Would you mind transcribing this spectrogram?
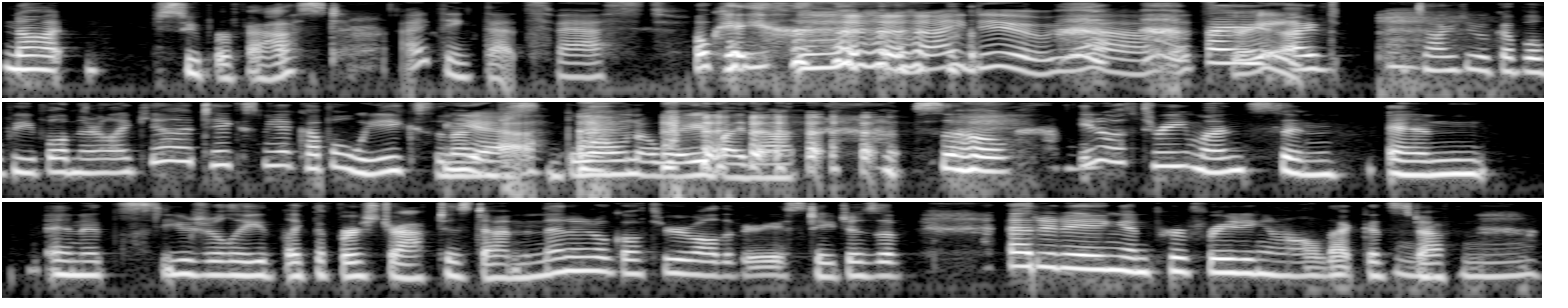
not super fast. I think that's fast. Okay. I do. Yeah. That's great. I, I've talked to a couple people and they're like, yeah, it takes me a couple weeks. And I'm just blown away by that. so, you know, three months and, and, and it's usually like the first draft is done and then it'll go through all the various stages of editing and proofreading and all that good stuff. Mhm.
